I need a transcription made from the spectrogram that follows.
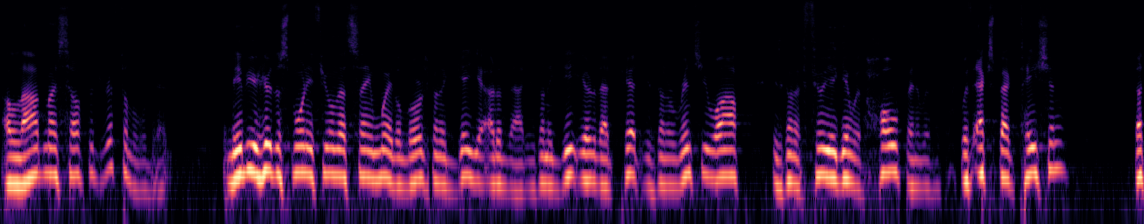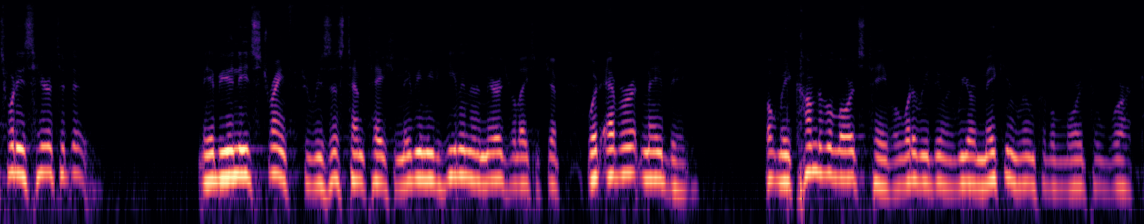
allowed myself to drift a little bit. And maybe you're here this morning feeling that same way. The Lord's going to get you out of that. He's going to get you out of that pit. He's going to rinse you off. He's going to fill you again with hope and with, with expectation. That's what He's here to do. Maybe you need strength to resist temptation. Maybe you need healing in a marriage relationship, whatever it may be. But when we come to the Lord's table, what are we doing? We are making room for the Lord to work.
